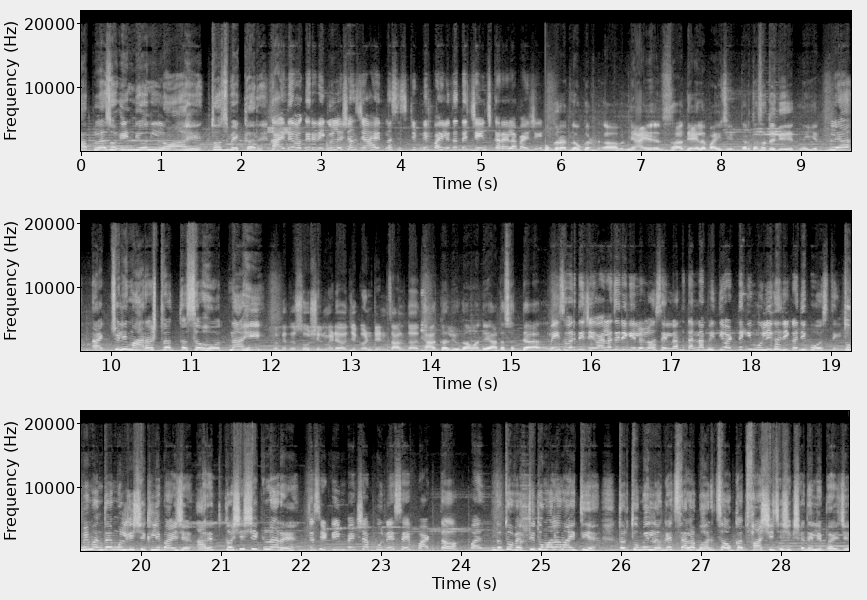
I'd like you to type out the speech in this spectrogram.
आपला जो इंडियन लॉ आहे तोच बेकार आहे. कायदे वगैरे रेग्युलेशन जे आहेत ना सिस्टीमने पहिले तर ते चेंज करायला पाहिजे. लवकरात लवकर अ, न्याय जसा द्यायला पाहिजे तर तसं ते देत नाहीयेत. आपल्या ऍक्च्युली महाराष्ट्रात तसं होत नाही. ते सोशल मीडियावर जे कंटेंट चालतात. ह्या कलियुगामध्ये आता सध्या मेसवरती जेवायला जरी गेलेलो असेल ना तर त्यांना भीती वाटते की मुली घरी कधी पोहोचतील. तुम्ही म्हणताय मुलगी शिकली पाहिजे. अरे कशी शिकणार आहे? सिटीपेक्षा पुणे सेफ वाटतं पण तर तो व्यक्ती तुम्हाला माहिती आहे तर तुम्ही लगेच त्याला भर चौकात फाशीची शिक्षा दिली पाहिजे.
